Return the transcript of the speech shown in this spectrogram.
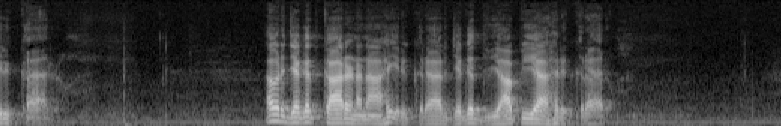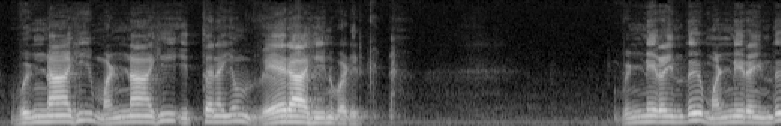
இருக்கார். அவர் ஜெகத்காரணனாக இருக்கிறார் ஜெகத் வியாபியாக இருக்கிறார். விண்ணாகி மண்ணாகி இத்தனையும் வேறாகின்னு படிருக்கு விண்ணிறைந்து மண்ணிறைந்து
